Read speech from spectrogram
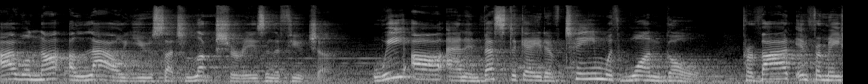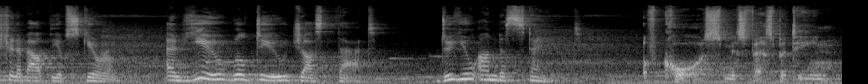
I will not allow you such luxuries in the future. We are an investigative team with one goal provide information about the Obscurum and you will do just that. Do you understand? Of course, Miss Vespertine.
